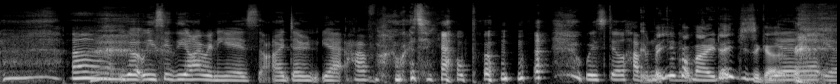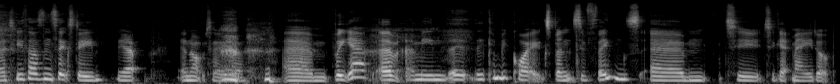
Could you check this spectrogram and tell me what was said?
uh, we see the irony is I don't yet have my wedding album. we still haven't. But you got married ages ago. Yeah, yeah, 2016. Yep, in October. um, but yeah, um, I mean, they, they, can be quite expensive things um, to to get made up,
